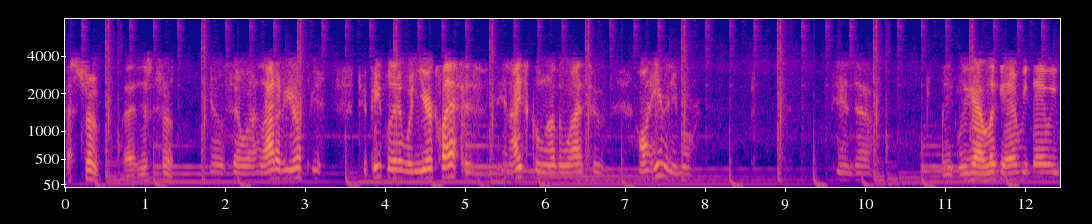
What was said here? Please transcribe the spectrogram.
That's true. That is true. you know, so a lot of your the people that were in your classes in high school and otherwise who aren't here anymore. And uh, We, we got to look at every day, we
